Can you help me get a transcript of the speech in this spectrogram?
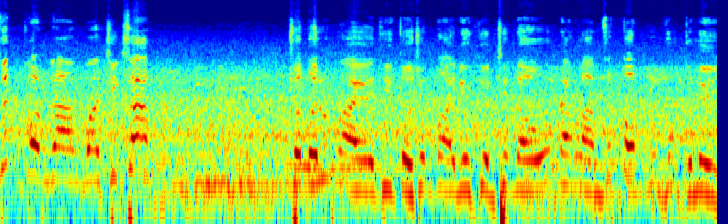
Rất gọn gàng và chính xác. Cho tới lúc này thì tổ trọng tài điều khiển trận đấu đang làm rất tốt nhiệm vụ của mình.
